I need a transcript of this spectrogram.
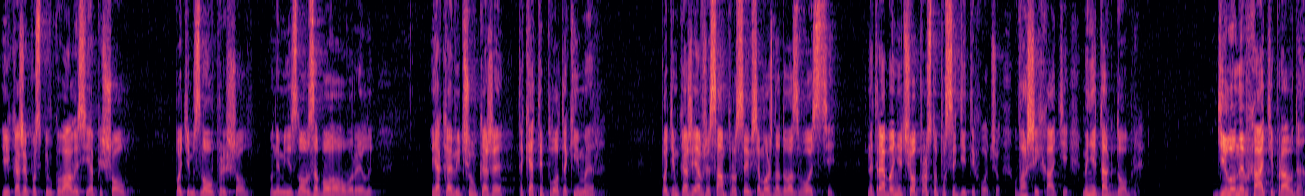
І каже, поспілкувалися, я пішов, потім знов прийшов. Вони мені знов за Бога говорили. Як Я відчув, каже, таке тепло, такий мир. Потім каже, я вже сам просився, можна до вас в гості. Не треба нічого, просто посидіти хочу в вашій хаті. Мені так добре. Діло не в хаті, правда?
